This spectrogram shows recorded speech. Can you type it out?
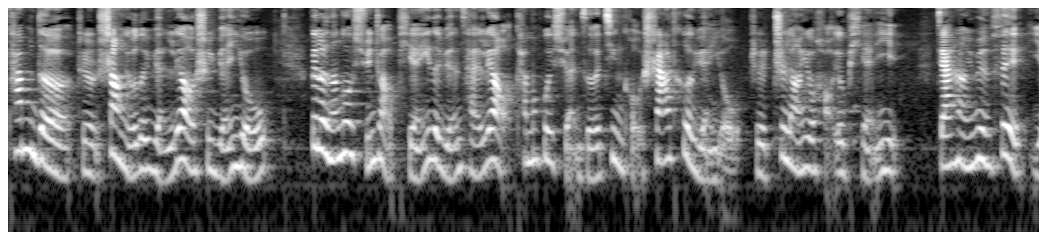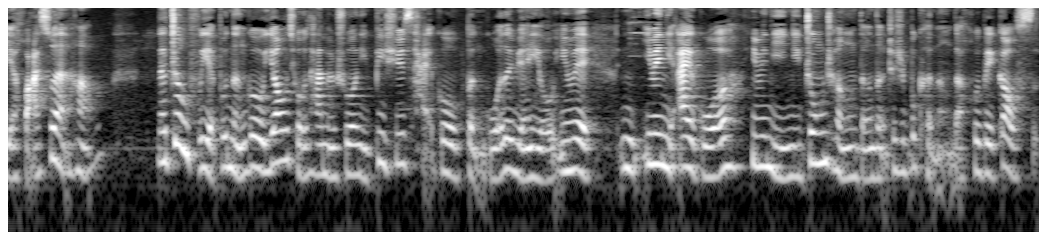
他们的这个上游的原料是原油，为了能够寻找便宜的原材料，他们会选择进口沙特原油，这个质量又好又便宜，加上运费也划算哈。那政府也不能够要求他们说你必须采购本国的原油，因为你因为你爱国，因为你你忠诚等等，这是不可能的，会被告死。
